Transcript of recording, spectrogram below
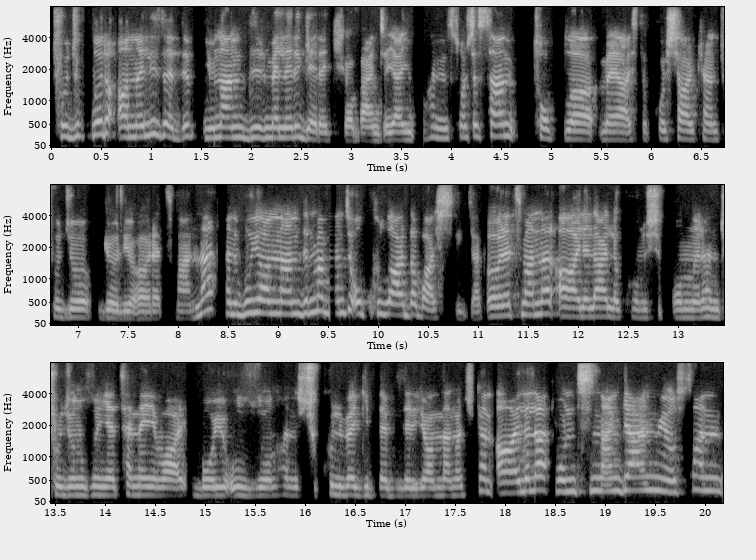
çocukları analiz edip yönlendirmeleri gerekiyor bence. Yani hani sonuçta sen topla veya işte koşarken çocuğu görüyor öğretmenler. Hani bu yönlendirme bence okullarda başlayacak. Öğretmenler ailelerle konuşup onları hani çocuğunuzun yeteneği var, boyu uzun, hani şu kulübe gidebilir yönlendirme. Çünkü hani aileler bunun içinden gelmiyorsa hani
